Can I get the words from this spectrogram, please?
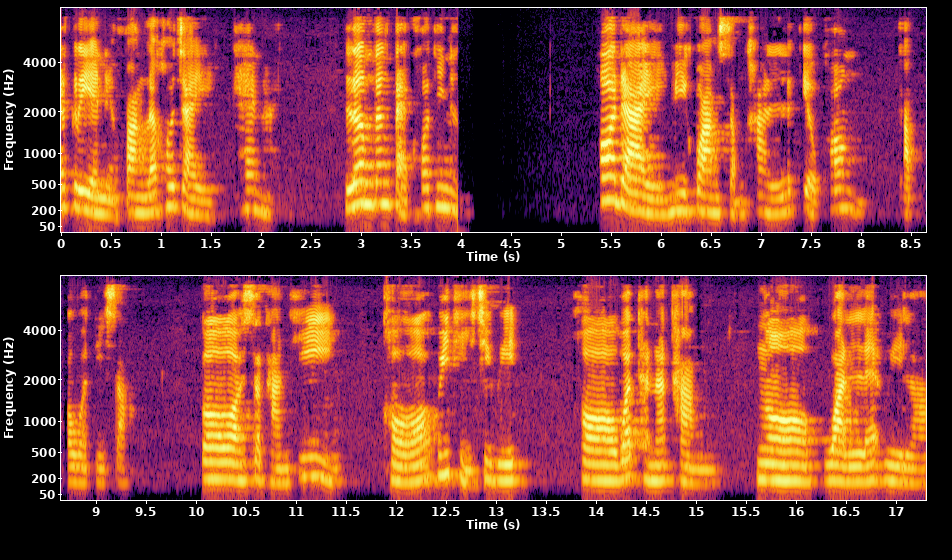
นักเรียนเนี่ยฟังแล้วเข้าใจแค่ไหน เริ่มตั้งแต่ข้อที่หนึ่งข้อใดมีความสำคัญและเกี่ยวข้องกับประวัติศาสตร์กสถานที่ ขอวิถีชีวิตคอวัฒนธรรมงอวันและเวลา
